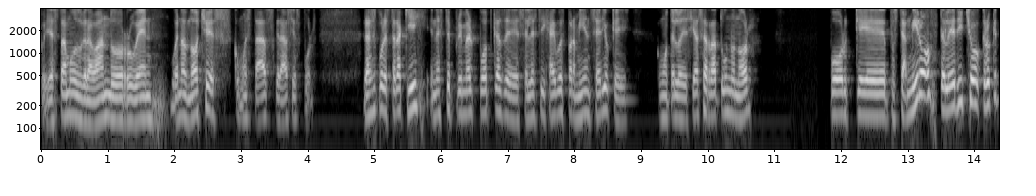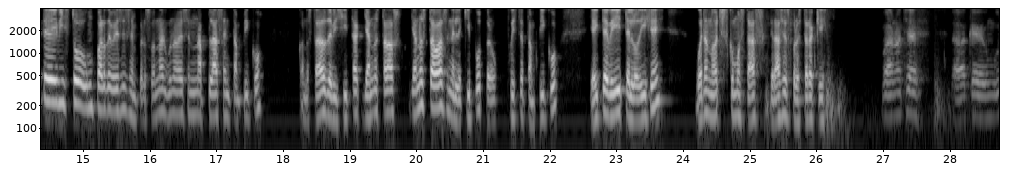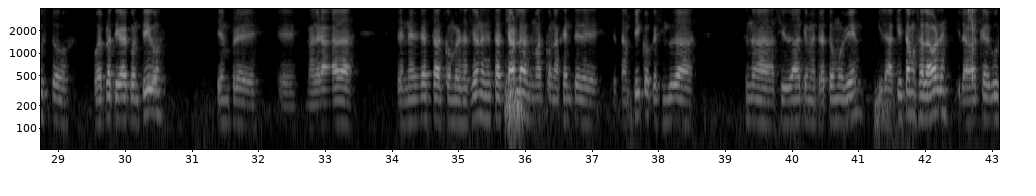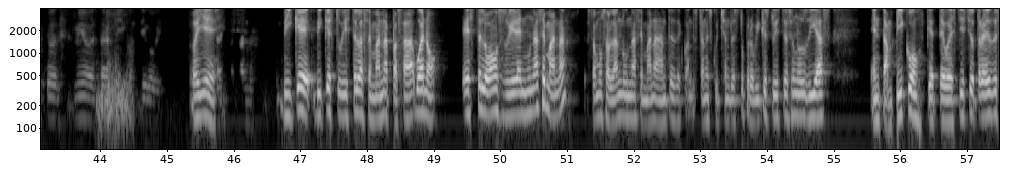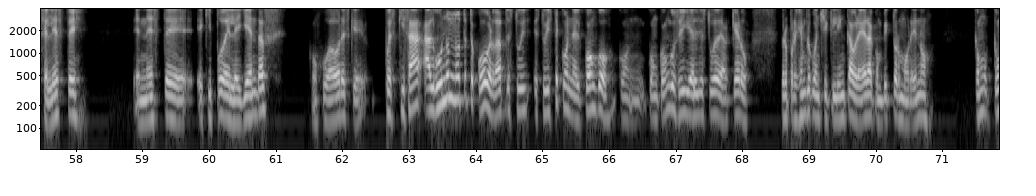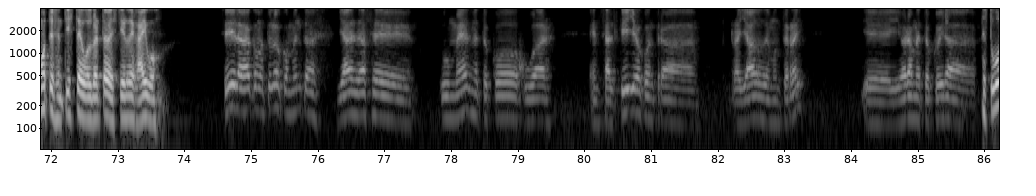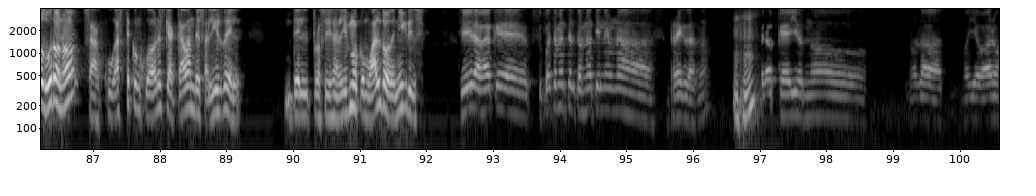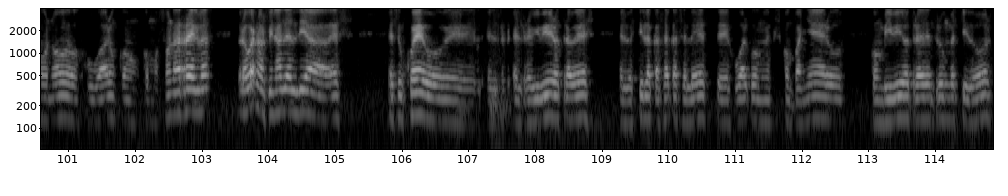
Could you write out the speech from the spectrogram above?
Pues ya estamos grabando, Rubén. Buenas noches, ¿cómo estás? Gracias por, gracias por estar aquí en este primer podcast de Celeste y Highway. Para mí, en serio, que como te lo decía hace rato, un honor, porque pues te admiro, te lo he dicho, creo que te he visto un par de veces en persona, alguna vez en una plaza en Tampico, cuando estabas de visita, ya no estabas, ya no estabas en el equipo, pero fuiste a Tampico, y ahí te vi y te lo dije. Buenas noches, ¿cómo estás? Gracias por estar aquí. Buenas noches, la verdad que un gusto poder platicar contigo. Siempre eh, me agrada tener estas conversaciones, estas charlas, más con la gente de, Tampico, que sin duda es una ciudad que me trató muy bien. Y aquí estamos a la orden. Y la verdad que el gusto es mío de estar aquí contigo. Oye, vi que, vi que estuviste la semana pasada. Bueno, este lo vamos a subir en una semana. Estamos hablando una semana antes de cuando están escuchando esto, pero vi que estuviste hace unos días en Tampico, que te vestiste otra vez de celeste en este equipo de leyendas con jugadores que, pues quizá algunos no te tocó, ¿verdad? estuviste con el Congo, con, con Congo sí, él estuvo de arquero, pero por ejemplo con Chiquilín Cabrera, con Víctor Moreno, ¿cómo, cómo te sentiste de volverte a vestir de Jaibo? Sí, la verdad, como tú lo comentas, ya desde hace un mes me tocó jugar en Saltillo contra Rayados de Monterrey eh, y ahora me tocó ir a... Estuvo duro, ¿no? O sea, jugaste con jugadores que acaban de salir del, del profesionalismo como Aldo de Nigris. Sí, la verdad que supuestamente el torneo tiene unas reglas, ¿no? Creo que ellos no, no la no llevaron o no jugaron con, como son las reglas, pero bueno, al final del día es, es un juego, el, el revivir otra vez, el vestir la casaca celeste, jugar con ex compañeros, convivir otra vez dentro de un vestidor,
